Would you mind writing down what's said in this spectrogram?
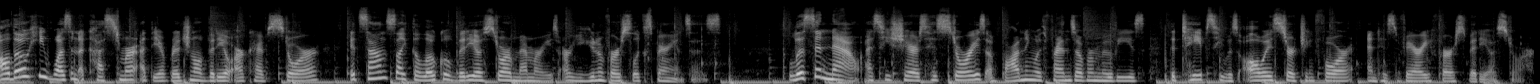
Although he wasn't a customer at the original Video Archive store, it sounds like the local video store memories are universal experiences. Listen now as he shares his stories of bonding with friends over movies, the tapes he was always searching for, and his very first video store.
